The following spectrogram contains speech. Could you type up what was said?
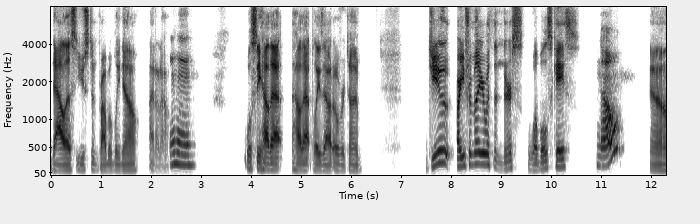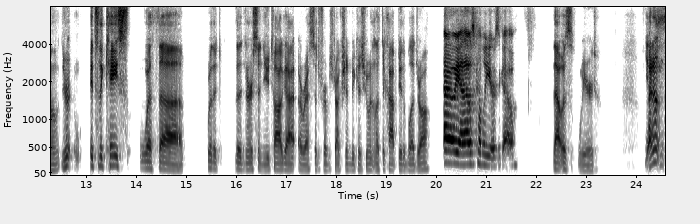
Dallas, Houston, probably now. I don't know. hmm We'll see how that how that plays out over time. Do you are you familiar with the Nurse Wubbels case? No? No, you're. It's the case with uh where the the nurse in Utah got arrested for obstruction because she wouldn't let the cop do the blood draw. Oh, yeah, that was a couple years ago. That was weird. Yes. I don't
